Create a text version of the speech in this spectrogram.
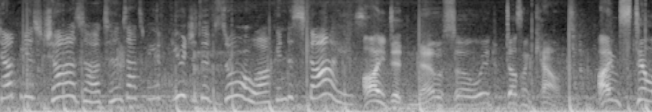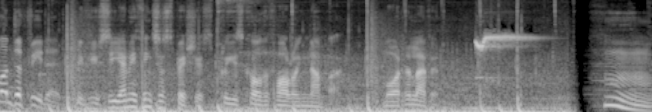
Champion's Charizard turns out to be a fugitive Zoroark in disguise. I didn't know, so it doesn't count. I'm still undefeated. If you see anything suspicious, please call the following number. Mort 11. Hmm.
